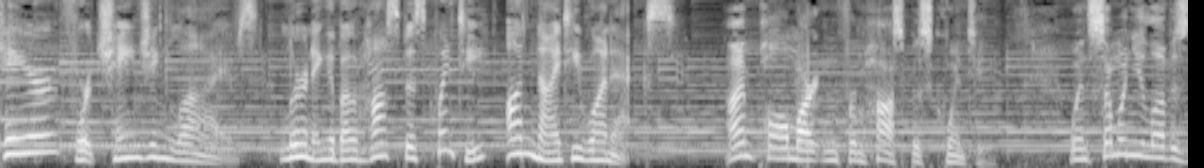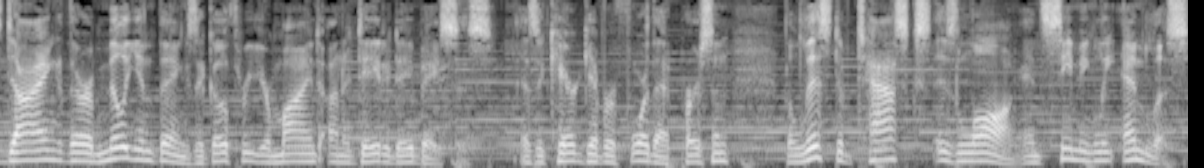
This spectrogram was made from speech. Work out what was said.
Care for Changing Lives. Learning about Hospice Quinte on 91X. I'm Paul Martin from Hospice Quinte. When someone you love is dying, there are a million things that go through your mind on a day to day basis. As a caregiver for that person, the list of tasks is long and seemingly endless,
